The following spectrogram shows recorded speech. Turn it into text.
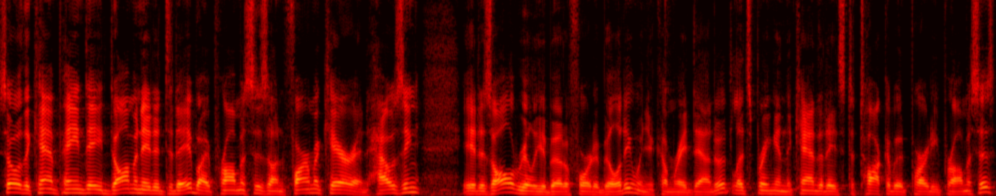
So the campaign day dominated today by promises on pharmacare and housing. It is all really about affordability when you come right down to it. Let's bring in the candidates to talk about party promises.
